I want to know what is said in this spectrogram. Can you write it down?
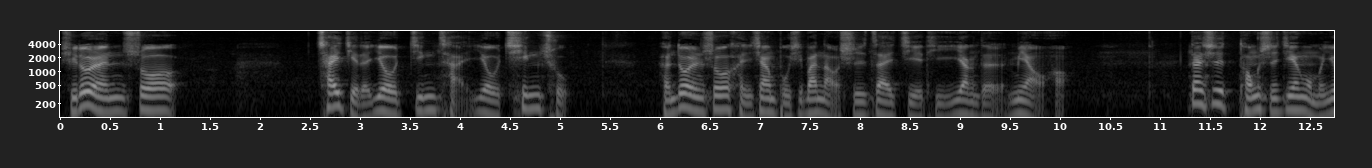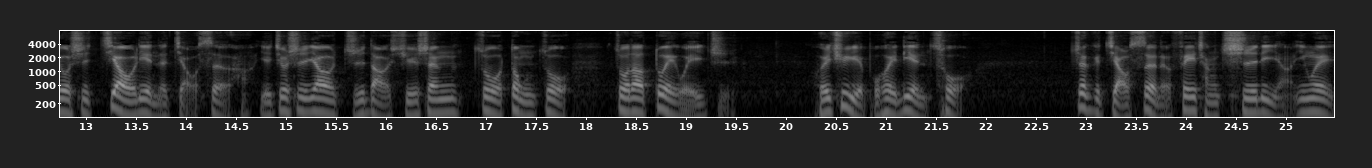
许多人说拆解的又精彩又清楚，很多人说很像补习班老师在解题一样的妙哈。但是同时间，我们又是教练的角色，哈，也就是要指导学生做动作，做到对为止，回去也不会练错。这个角色呢，非常吃力啊，因为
